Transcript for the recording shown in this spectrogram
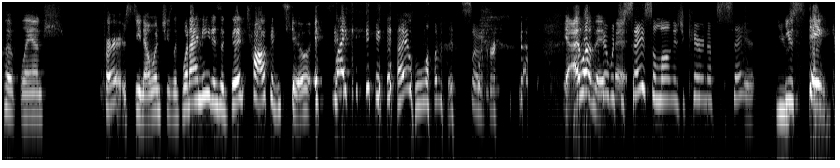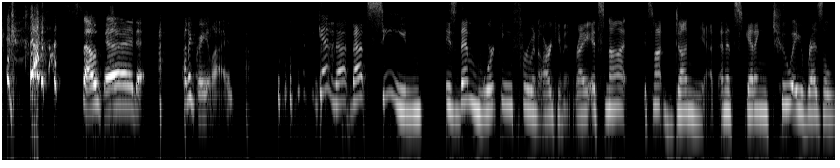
put Blanche first, you know, when she's like, What I need is a good talking to. It's like, I love it. So great. yeah, I love it. Care what but... you say, so long as you care enough to say it. You, you stink. so good. What a great line. Again, that that scene is them working through an argument, right? It's not it's not done yet, and it's getting to a resol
